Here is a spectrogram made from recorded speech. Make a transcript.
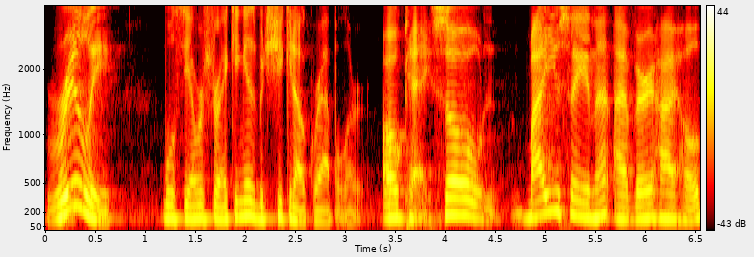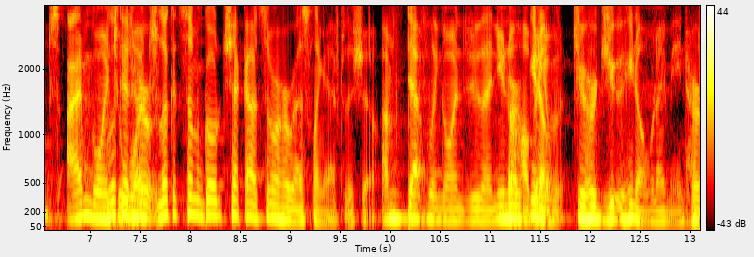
really. We'll see how her striking is, but she can out grapple her. Okay, so by you saying that, I have very high hopes. I'm going Look to at her. watch. Look at some. Go check out some of her wrestling after the show. I'm definitely going to do that. You know Or, how you big know, of a, her. ju- You know what I mean. Her.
